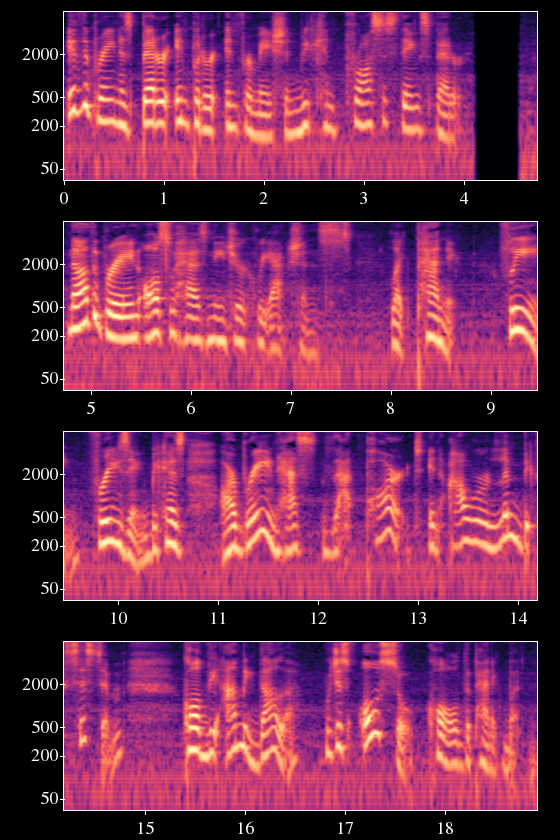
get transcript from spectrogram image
If the brain has better input or information, we can process things better. Now, the brain also has knee jerk reactions like panic, fleeing, freezing, because our brain has that part in our limbic system called the amygdala, which is also called the panic button.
